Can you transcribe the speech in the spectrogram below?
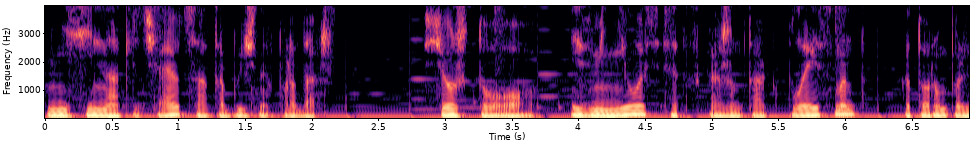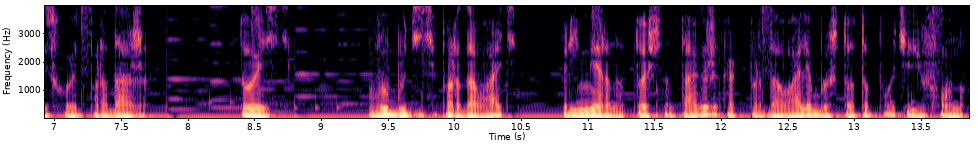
не сильно отличаются от обычных продаж. Все, что изменилось, это, скажем так, плейсмент, в котором происходит продажа. То есть вы будете продавать примерно точно так же, как продавали бы что-то по телефону.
